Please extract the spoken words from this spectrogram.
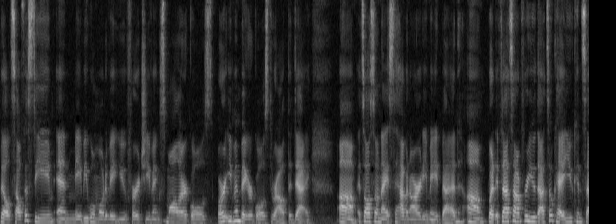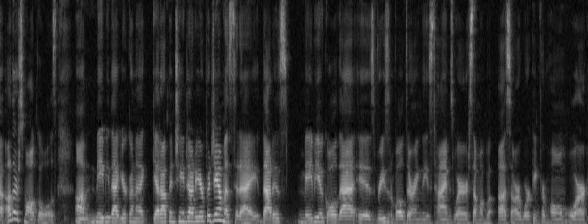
builds self esteem and maybe will motivate you for achieving smaller goals or even bigger goals throughout the day. Um, it's also nice to have an already made bed. Um, but if that's not for you, that's okay. You can set other small goals. Um, maybe that you're going to get up and change out of your pajamas today. That is maybe a goal that is reasonable during these times where some of us are working from home or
